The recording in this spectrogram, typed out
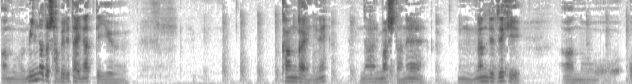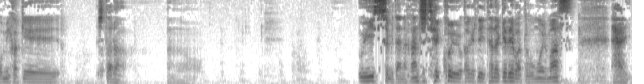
あの、みんなと喋りたいなっていう考えにね、なりましたね。うん。なんでぜひ、あの、お見かけしたら、あの、ウィッスみたいな感じで 声をかけていただければと思います。はい。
